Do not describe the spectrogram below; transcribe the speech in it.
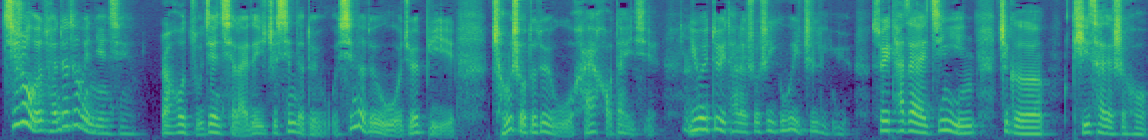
其实我的团队特别年轻，然后组建起来的一支新的队伍，新的队伍我觉得比成熟的队伍还好带一些，因为对于他来说是一个未知领域，所以他在经营这个题材的时候，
